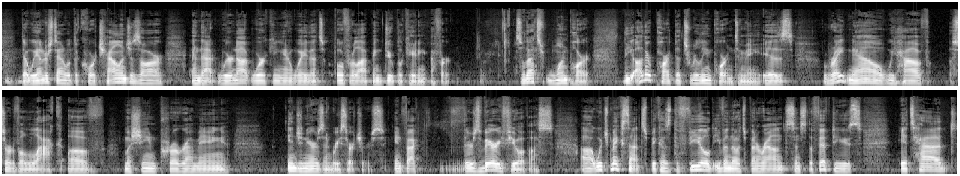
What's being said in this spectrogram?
Mm-hmm. That we understand what the core challenges are and that we're not working in a way that's overlapping, duplicating effort. So that's one part. The other part that's really important to me is right now we have sort of a lack of machine programming engineers and researchers. In fact, there's very few of us, uh, which makes sense because the field, even though it's been around since the 50s, it's had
